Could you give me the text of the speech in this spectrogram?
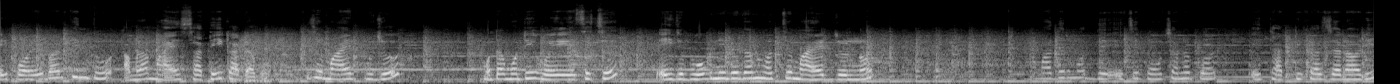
এর পরের বার কিন্তু আমরা মায়ের সাথেই কাটাবো। যে মায়ের পুজো মোটামুটি হয়ে এসেছে। এই যে ভোগ নিবেদন হচ্ছে মায়ের জন্য। আমাদের মধ্যে এসে পৌঁছানোর পর এই থার্টি ফার্স্ট জানুয়ারি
